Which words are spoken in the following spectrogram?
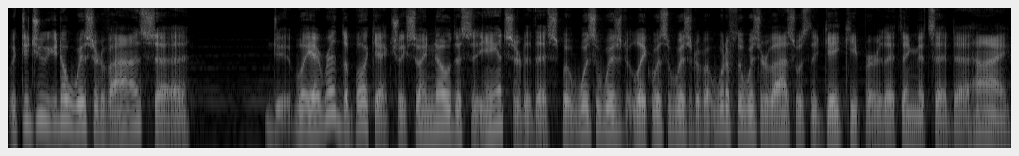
like did you you know Wizard of Oz? Uh, do, well, I read the book actually, so I know this is the answer to this. But was the wizard like was the Wizard of what if the Wizard of Oz was the gatekeeper? That thing that said uh, hi.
